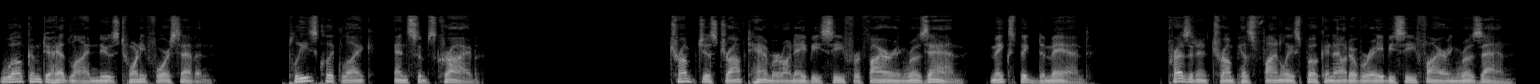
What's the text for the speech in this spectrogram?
Welcome to Headline News 24/7. Please click like and subscribe. Trump just dropped hammer on ABC for firing Roseanne, makes big demand. President Trump has finally spoken out over ABC firing Roseanne.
